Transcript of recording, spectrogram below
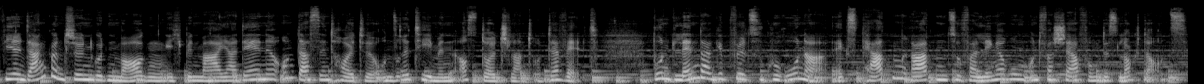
Vielen Dank und schönen guten Morgen. Ich bin Maja Däne und das sind heute unsere Themen aus Deutschland und der Welt. Bund-Länder-Gipfel zu Corona. Experten raten zur Verlängerung und Verschärfung des Lockdowns.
